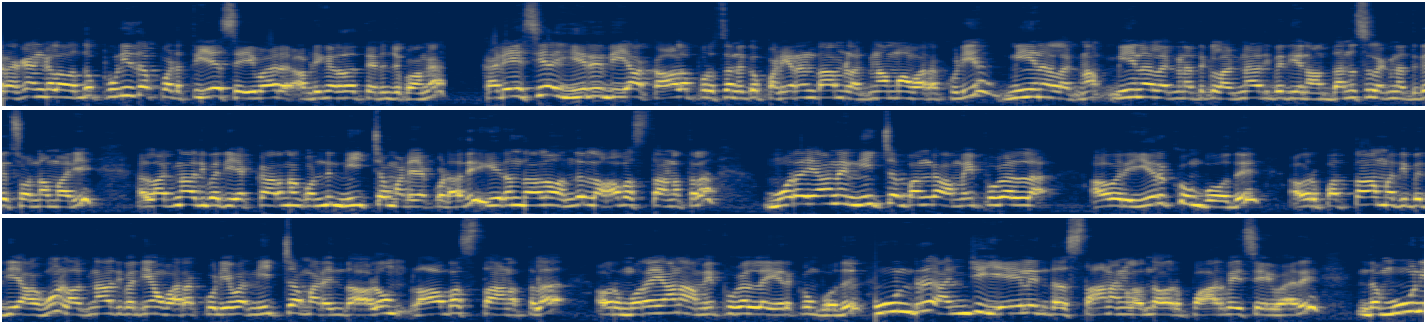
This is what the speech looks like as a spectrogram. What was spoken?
கிரகங்களை வந்து புனிதப்படுத்தியே செய்வார் அப்படிங்கிறத தெரிஞ்சுக்கோங்க. கடைசியா இறுதியாக காலபுருஷனுக்கு பன்னிரெண்டாம் லக்னமாக வரக்கூடிய மீன லக்னம். மீன லக்னத்துக்கு லக்னாதிபதி நான் தனுசு லக்னத்துக்கு சொன்ன மாதிரி லக்னாதிபதி எக்காரணம் கொண்டு நீச்சம் அடையக்கூடாது. இருந்தாலும் வந்து லாபஸ்தானத்தில் முறையான நீச்ச பங்க அமைப்புகளில் அவர் இருக்கும்போது அவர் பத்தாம் அதிபதியாகவும் லக்னாதிபதியாகவும் வரக்கூடியவர் நீச்சம் அடைந்தாலும் லாபஸ்தானத்துல அவர் முறையான அமைப்புகளில் இருக்கும்போது மூன்று அஞ்சு ஏழு இந்த ஸ்தானங்களை வந்து அவர் பார்வை செய்வார். இந்த மூணு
